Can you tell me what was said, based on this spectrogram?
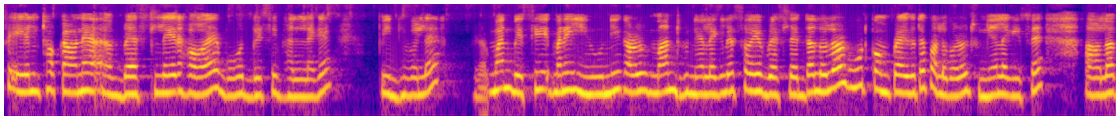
চেল থকা মানে ব্ৰেচলেট হয়, বহুত বেছি ভালো লাগে পিন্ধিবলৈ। ইমান বেছি মানে ইউনিক আৰু ইমান ধুনীয়া লাগিলে। চ' এই ব্ৰেচলেটডাল ল'লো আৰু বহুত কম প্ৰাইজতে পালোঁ বাৰু, ধুনীয়া লাগিছে। অলপ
